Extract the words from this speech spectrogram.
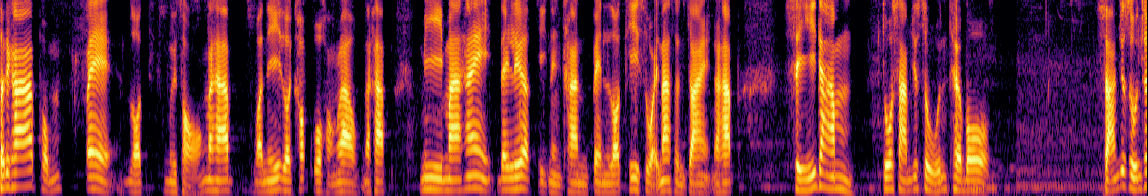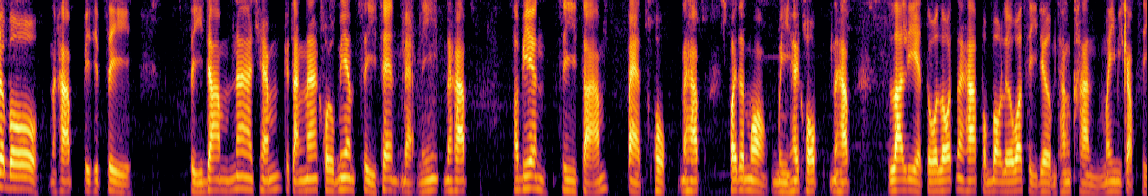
สวัสดีครับ ผมเป้รถมือสองนะครับ วันนี้รถครอบครัวของเรานะครับ มีมาให้ได้เลือกอีกหนึ่งคัน เป็นรถที่สวยน่าสนใจนะครับ สีดำตัว 3.0 เทอร์โบ 3.0 เทอร์โบนะครับปี 14 สีดำหน้าแชมป์กระจังหน้าโครเมียม 4 เส้นแบบนี้นะครับทะเบียน 4386 นะครับไฟจะมองมีให้ครบนะครับ รายละเอียดตัวรถนะครับ ผมบอกเลยว่าสีเดิมทั้งคันไม่มีกลับสี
